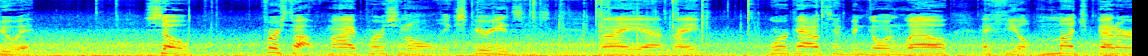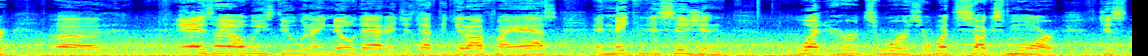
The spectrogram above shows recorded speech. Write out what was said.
to it. So, first off, my personal experiences. My uh, my workouts have been going well. I feel much better. Uh, as I always do, when I know that, I just have to get off my ass and make the decision what hurts worse or what sucks more. Just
